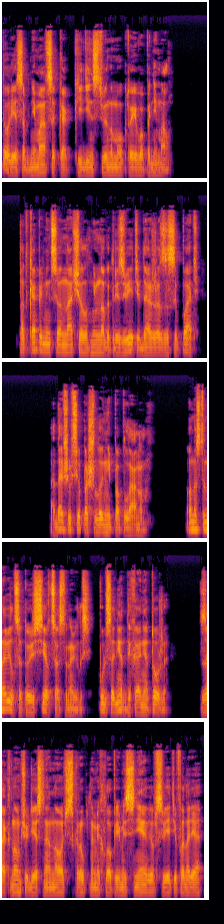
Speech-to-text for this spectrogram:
то лез обниматься, как к единственному, кто его понимал. Под капельницей он начал немного трезветь и даже засыпать. А дальше все пошло не по плану. Он остановился, то есть сердце остановилось. Пульса нет, дыхания тоже. За окном чудесная ночь с крупными хлопьями снега в свете фонаря,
